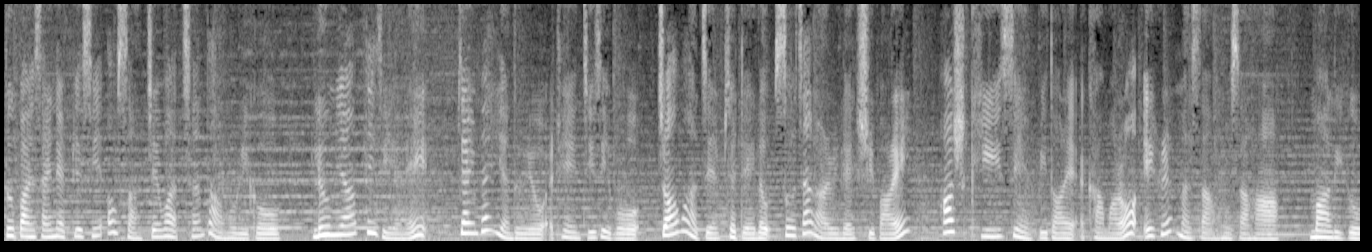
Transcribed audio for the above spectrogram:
သူပိုင်ဆိုင်တဲ့ပစ္စည်းဥစ္စာကျဲဝချမ်းသာမှုတွေကိုလူများသိစေရတဲ့ပြိုင်ဘက်ရန်သူတွေကိုအထင်ကြီးစေဖို့ကြောင်းဝခြင်းဖြစ်တယ်လို့ဆိုကြတာတွေလည်းရှိပါတယ်။ Hush Key စင်ပြီးသွားတဲ့အခါမှာတော့ Agrit Mansa Musa ဟာမာလီကို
